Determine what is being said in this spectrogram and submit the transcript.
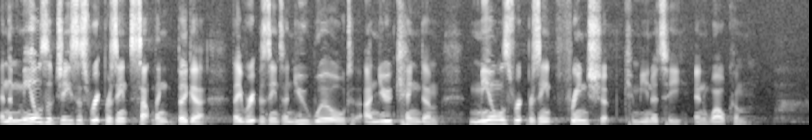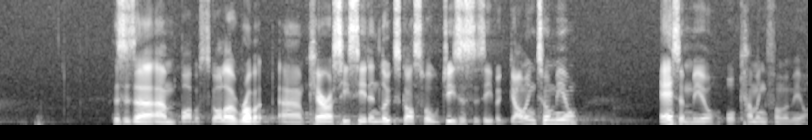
And the meals of Jesus represent something bigger. They represent a new world, a new kingdom. Meals represent friendship, community, and welcome. This is a um, Bible scholar, Robert um, Karris. He said in Luke's gospel, Jesus is either going to a meal, at a meal, or coming from a meal.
